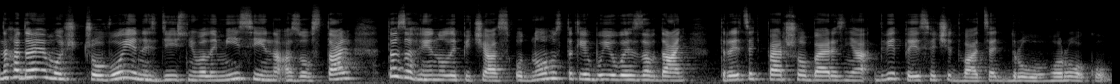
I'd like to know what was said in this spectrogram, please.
Нагадаємо, що воїни здійснювали місії на Азовсталь та загинули під час одного з таких бойових завдань 31 березня 2022 року.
